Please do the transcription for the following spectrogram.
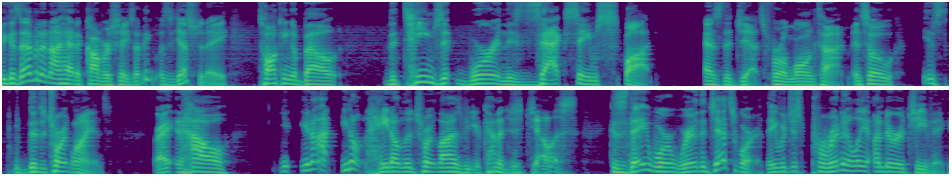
because Evan and I had a conversation. I think it was yesterday, talking about the teams that were in the exact same spot as the Jets for a long time, and so it's the Detroit Lions, right? And how you're not you don't hate on the Detroit Lions, but you're kind of just jealous because they were where the Jets were. They were just perennially underachieving,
